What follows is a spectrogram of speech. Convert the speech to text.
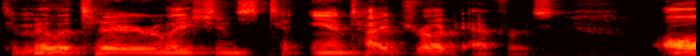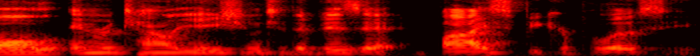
to military relations to anti drug efforts, all in retaliation to the visit by Speaker Pelosi.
